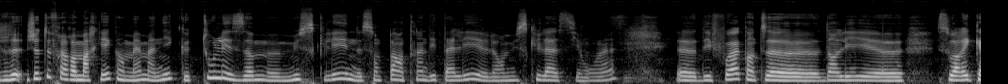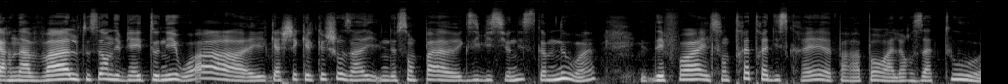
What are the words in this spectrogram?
euh, je, te ferai remarquer quand même, Annick, que tous les hommes musclés ne sont pas en train d'étaler leur musculation. Hein. Euh, des fois, quand dans les soirées carnaval, tout ça, on est bien étonné, waouh, ils cachaient quelque chose. Hein. Ils ne sont pas exhibitionnistes comme nous. Hein. Des fois, ils sont très très discrets par rapport à leurs atouts.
